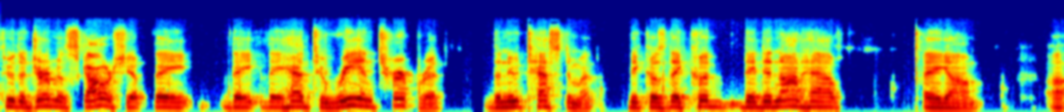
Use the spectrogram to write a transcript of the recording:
through the German scholarship, they they they had to reinterpret the New Testament because they could they did not have a um, uh,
